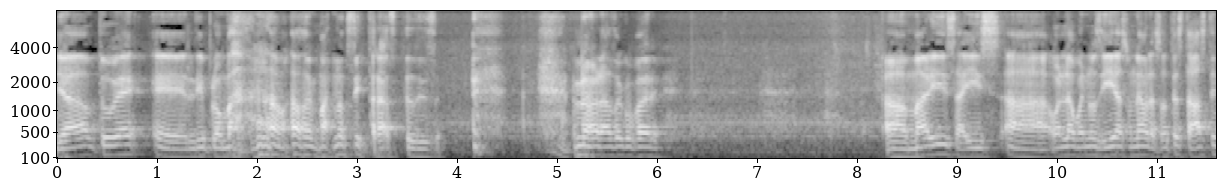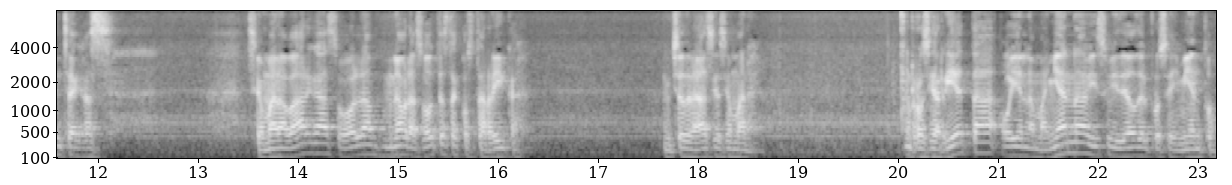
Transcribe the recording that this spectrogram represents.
Ya obtuve eh, el diplomado lavado de manos y trastes, dice. un abrazo, compadre. Uh, Mari Saiz, uh, hola, buenos días, un abrazote hasta Austin, Texas. Xiomara Vargas, hola, un abrazote hasta Costa Rica. Muchas gracias, Xiomara. Rosy Arrieta, hoy en la mañana vi su video del procedimiento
